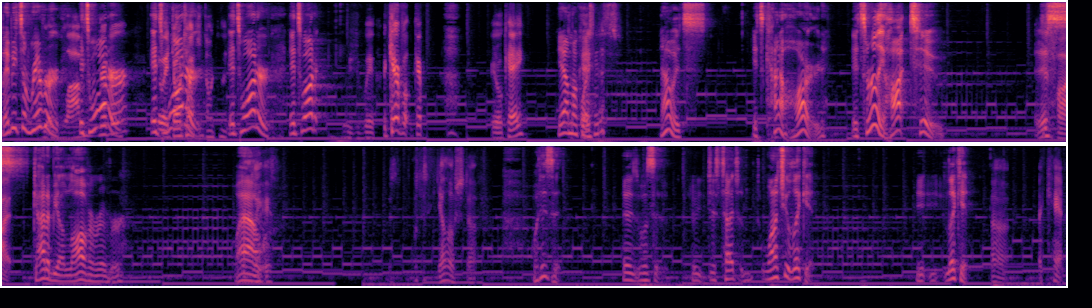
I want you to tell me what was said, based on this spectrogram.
Maybe it's a river. Lava It's water. river? It's Wait, don't water. touch it, don't touch it. It's water. It's water. Wait, wait, wait, Careful, careful. You okay? Yeah, I'm okay. Poisonous? No, it's it's kind of hard. It's really hot too. It is hot. Got to be a lava river. Wow. Wait, is- is- What's this yellow stuff? What is it? Is, was it? Just touch. Why don't you lick it? You, you- lick it. Uh, I can't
